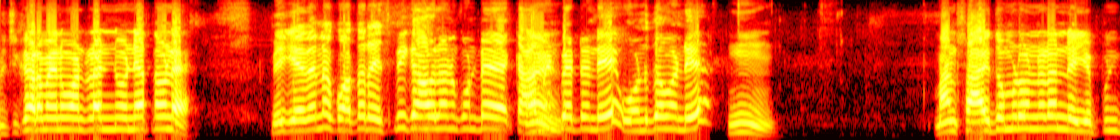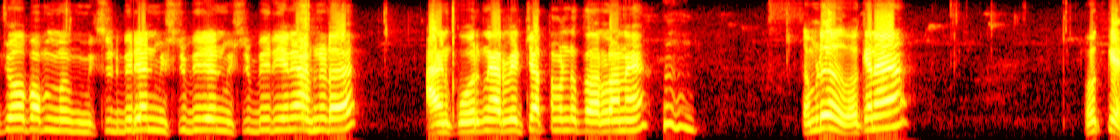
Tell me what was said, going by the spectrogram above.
రుచికరమైన వంటలు అన్ని వండేస్తాంలే. మీకు ఏదైనా కొత్త రెసిపీ కావాలనుకుంటే కామెంట్ పెట్టండి వండుతామండి. మన సాయి తమ్ముడు ఉన్నాడండి ఎప్పటి నుంచో పాపం mixed biryani mixed biryani mixed biryani అంటున్నాడు. ఆయన కోరిక నెరవేర్చేస్తామండి త్వరలోనే. తమ్ముడు ఓకేనా? ఓకే.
